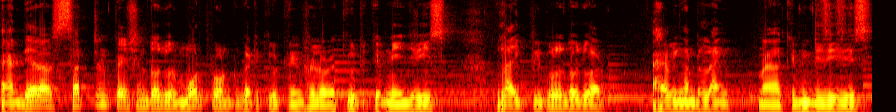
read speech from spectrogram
And there are certain patients, those who are more prone to get acute renal failure, acute kidney injuries, like people, those who are having underlying uh, kidney diseases,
